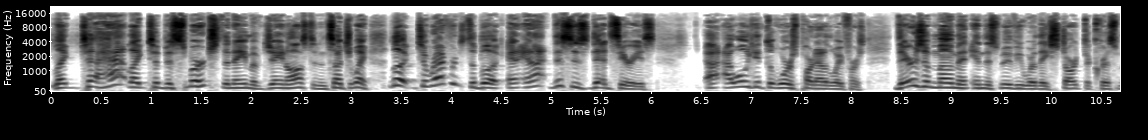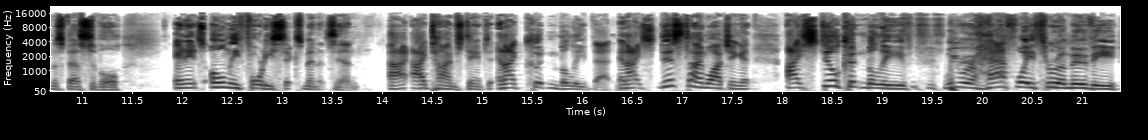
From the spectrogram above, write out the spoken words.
like to have like to besmirch the name of Jane Austen in such a way. Look to reference the book, and, and I, this is dead serious. I, I will get the worst part out of the way first. There's a moment in this movie where they start the Christmas festival, and it's only 46 minutes in. I, I time stamped it, and I couldn't believe that. And I this time watching it, I still couldn't believe we were halfway through a movie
